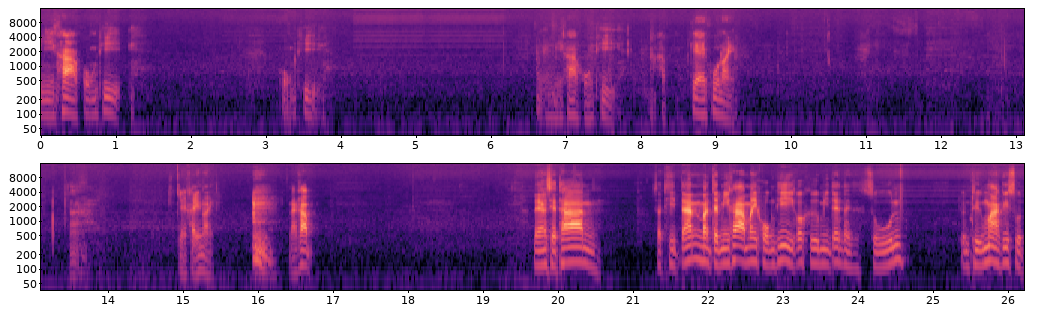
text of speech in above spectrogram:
มีค่าคงที่ คงที่ มีค่าคงที่นะครับ แก้ครูหน่อยอแก้ไขหน่อยนะครับ แรงเสียดทานสถิตนั้นมันจะมีค่าไม่คงที่ก็คือมีตั้งแต่ศูนย์จนถึงมากที่สุด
